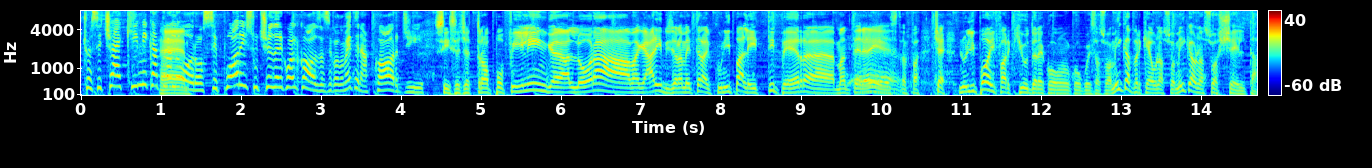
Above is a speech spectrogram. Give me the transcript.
Cioè se c'è chimica tra Eh. loro, se può risuccedere qualcosa, secondo me te ne accorgi. Sì, se c'è troppo feeling, allora magari bisogna mettere alcuni paletti per eh, mantenere. Eh. sta- fa- Cioè, non gli puoi far chiudere con, con questa sua amica perché è una sua amica, è una sua scelta.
